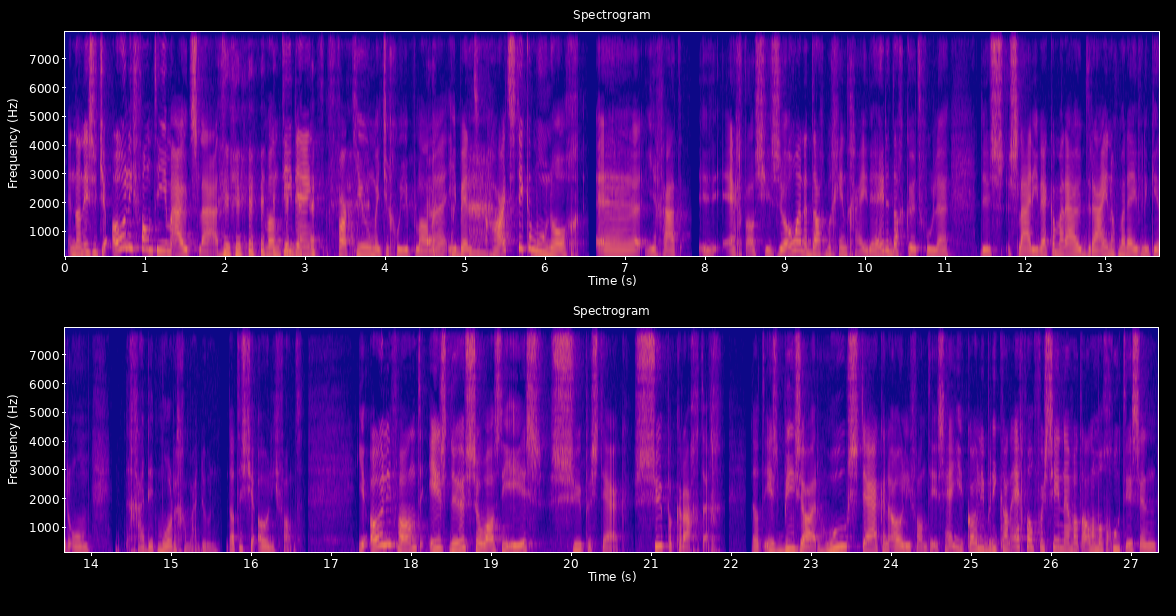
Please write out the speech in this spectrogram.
En dan is het je olifant die hem uitslaat. Want die denkt, fuck you met je goede plannen. Je bent hartstikke moe nog. Uh, je gaat echt, als je zo aan de dag begint, ga je de hele dag kut voelen. Dus sla die wekker maar uit, draai nog maar even een keer om. Ga dit morgen maar doen. Dat is je olifant. Je olifant is dus, zoals die is, supersterk, superkrachtig. Dat is bizar, hoe sterk een olifant is. Hè? Je kolibrie kan echt wel verzinnen wat allemaal goed is... en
